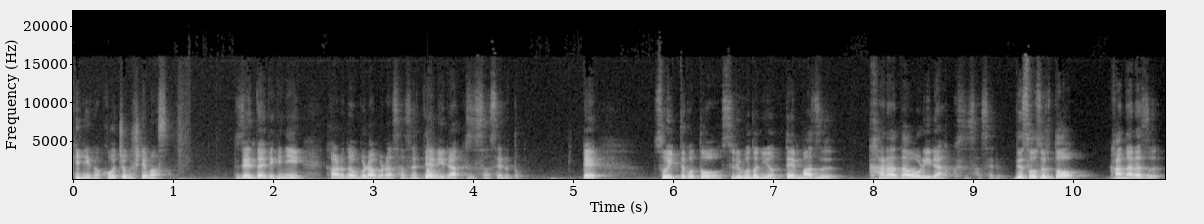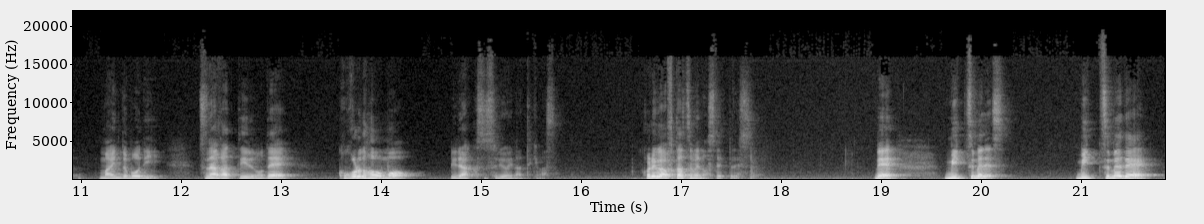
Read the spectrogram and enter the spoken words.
筋肉が硬直しています。全体的に体をブラブラさせてリラックスさせると。で、そういったことをすることによって、まず体をリラックスさせる。で、そうすると必ずマインドボディつながっているので、心の方もリラックスするようになってきます。これが二つ目のステップです。で、三つ目です。三つ目で、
